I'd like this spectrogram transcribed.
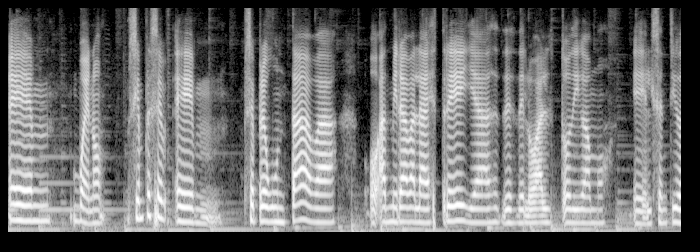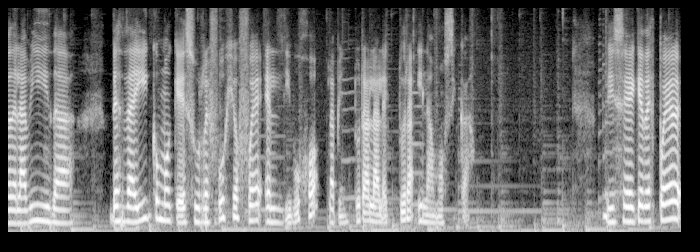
Em, bueno, siempre em, se, preguntaba o admiraba las estrellas desde lo alto, digamos, el sentido de la vida. Desde ahí como que su refugio fue el dibujo, la pintura, la lectura y la música. Dice que después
